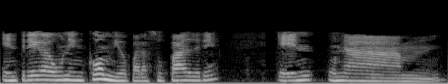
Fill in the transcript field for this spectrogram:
entrega un encomio para su padre en una mm,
